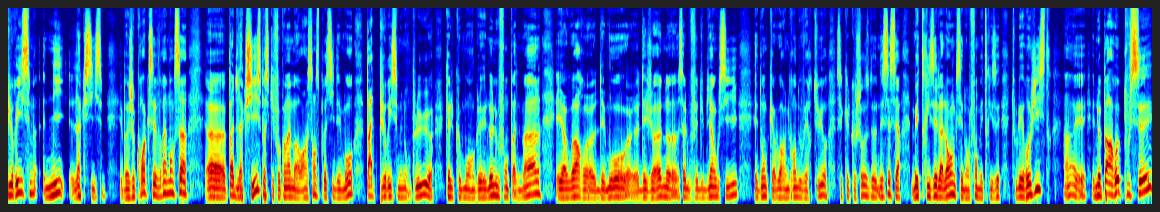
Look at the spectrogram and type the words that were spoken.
purisme ni laxisme. Et ben je crois que c'est vraiment ça. Euh, pas de laxisme parce qu'il faut quand même avoir un sens précis des mots. Pas de purisme non plus. Euh, Quelques mots anglais ne nous font pas de mal et avoir euh, des mots euh, des jeunes, ça nous fait du bien aussi. Et donc avoir une grande ouverture, c'est quelque chose de nécessaire. Maîtriser la langue, c'est dans le fond maîtriser tous les registres hein, et, et ne pas repousser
